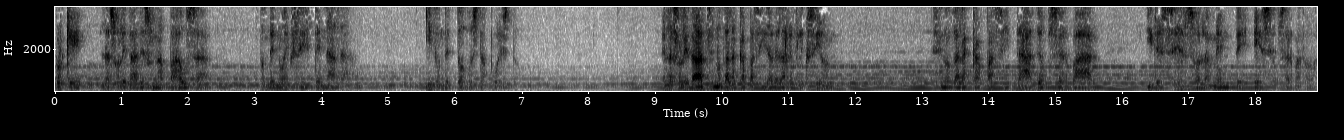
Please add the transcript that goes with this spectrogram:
porque la soledad es una pausa donde no existe nada y donde todo está puesto. En la soledad se nos da la capacidad de la reflexión, se nos da la capacidad de observar y de ser solamente ese observador.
